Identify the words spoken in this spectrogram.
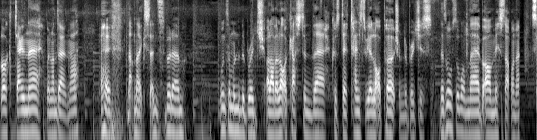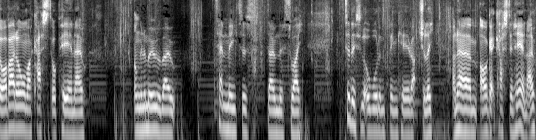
like down there when I'm down there. If that makes sense. But um, once I'm under the bridge, I'll have a lot of casting there because there tends to be a lot of perch under bridges. There's also one there, but I'll miss that one out. So I've had all my casts up here now. I'm to move about 10 metres down this way to this little wooden thing here actually and um, I'll get casting here now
